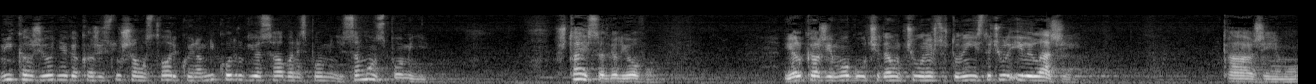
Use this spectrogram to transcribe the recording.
Mi kaže od njega, kaže, slušamo stvari koje nam niko drugi osoba ne spominje. Samo on spominje. Šta je sad veli ovo? Jel kaže moguće da on čuo nešto što vi niste čuli ili laži? Kaže mu,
